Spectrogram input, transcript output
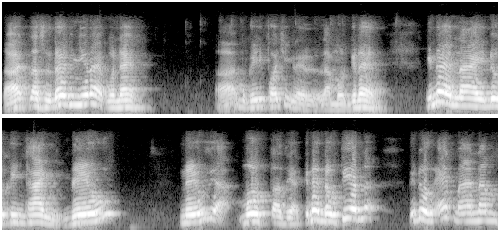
Đấy, giả sử đây như này của nền đấy, một cái quá trình này là một cái nền. Cái nền này được hình thành nếu nếu gì ạ? Một là gì ạ? cái nền đầu tiên đó, cái đường SMA 5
